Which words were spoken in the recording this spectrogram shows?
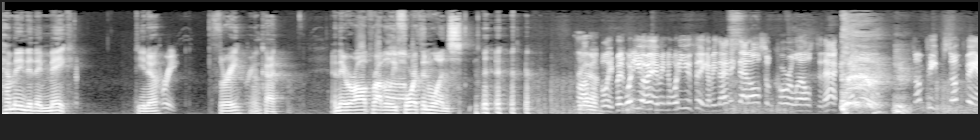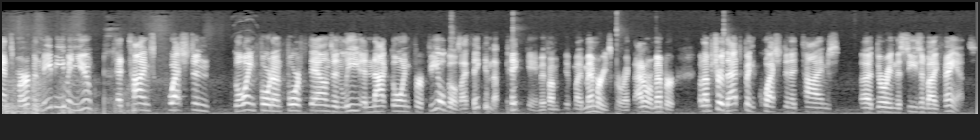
How many did they make? Do you know? Three. Three. Okay. And they were all probably Uh, fourth and ones. Probably, but what do you? I mean, what do you think? I mean, I think that also correlates to that because some people, some fans, Murph, and maybe even you, at times question going for it on fourth downs and lead and not going for field goals. I think in the Pitt game, if I'm if my memory's correct, I don't remember, but I'm sure that's been questioned at times uh, during the season by fans.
